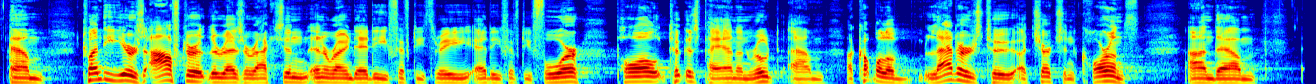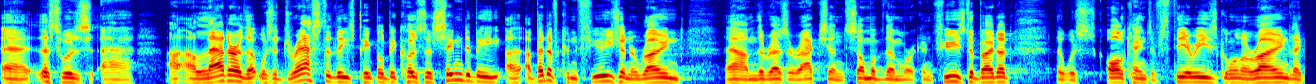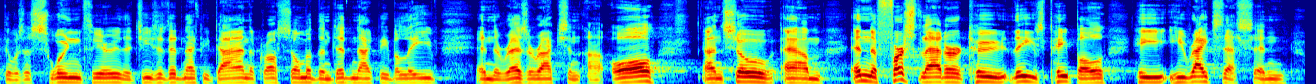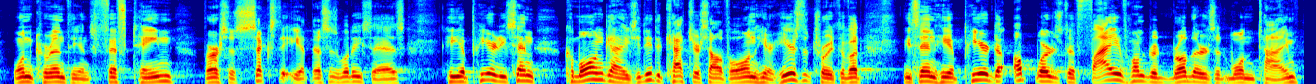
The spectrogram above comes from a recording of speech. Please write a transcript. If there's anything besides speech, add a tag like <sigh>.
um, 20 years after the resurrection, in around AD 53, AD 54, Paul took his pen and wrote um, a couple of letters to a church in Corinth. And um, uh, this was. Uh, a letter that was addressed to these people because there seemed to be a, a bit of confusion around um, the resurrection. Some of them were confused about it. There was all kinds of theories going around, like there was a swoon theory that Jesus didn't actually die on the cross. Some of them didn't actually believe in the resurrection at all. And so, um, in the first letter to these people, he, he writes this in 1 Corinthians 15, verses 6 to 8. This is what he says he appeared. He's saying, Come on, guys, you need to catch yourself on here. Here's the truth of it. He's saying he appeared to upwards to 500 brothers at one time.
